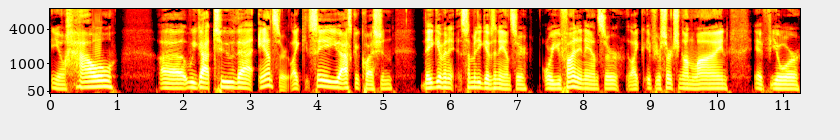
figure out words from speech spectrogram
you know how uh, we got to that answer. Like, say you ask a question, they give an somebody gives an answer, or you find an answer. Like if you're searching online, if you're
